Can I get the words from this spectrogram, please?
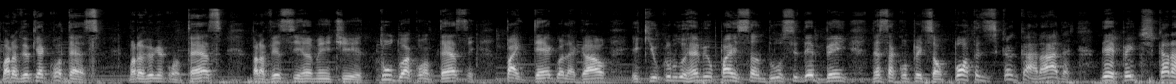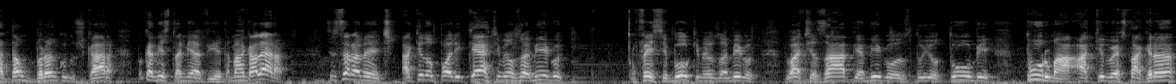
Bora ver o que acontece. Bora ver o que acontece, para ver se realmente tudo acontece, pai d'égua legal e que o Clube do Remo e o Pai Sandu se dê bem nessa competição. Portas escancaradas, de repente os caras dão um branco nos caras, nunca vi isso na minha vida. Mas galera, sinceramente, aqui no podcast, meus amigos, Facebook, meus amigos do WhatsApp, amigos do YouTube, turma aqui do Instagram,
